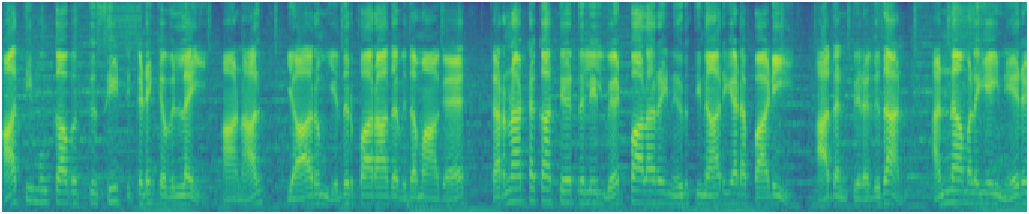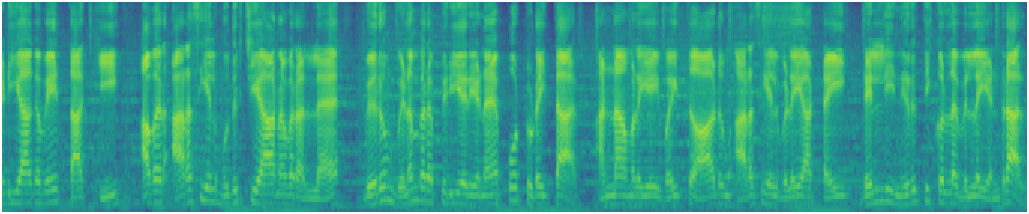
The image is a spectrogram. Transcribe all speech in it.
அதிமுகவுக்கு சீட்டு கிடைக்கவில்லை. இல்லை. ஆனால் யாரும் எதிர்பாராத விதமாக கர்நாடகா தேர்தலில் வேட்பாளரை நிறுத்தினார் எடப்பாடி. அதன் பிறகுதான் அண்ணாமலையை நேரடியாகவே தாக்கி அவர் அரசியல் முதிர்ச்சியானவர் அல்ல வெறும் விளம்பர பிரியர் என போட்டுடைத்தார். அண்ணாமலையை வைத்து ஆடும் அரசியல் விளையாட்டை டெல்லி நிறுத்திக் கொள்ளவில்லை என்றால்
